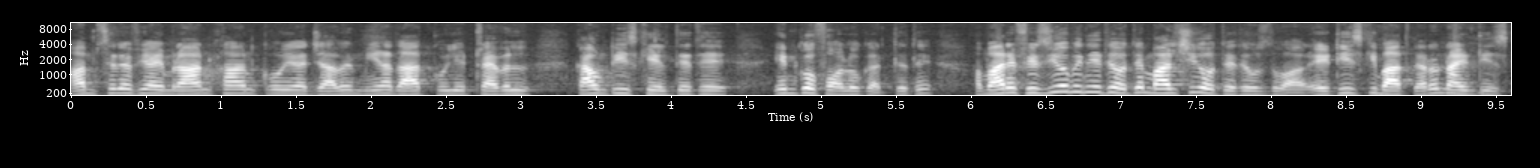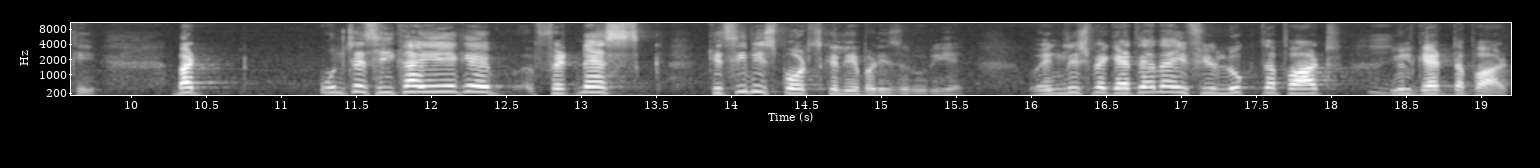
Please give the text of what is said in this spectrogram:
हम सिर्फ़ या इमरान खान को या जावेद मियादाद को ये ट्रैवल काउंटीज खेलते थे इनको फॉलो करते थे। हमारे फिजियो भी नहीं थे होते मालशी होते थे उस दौर एटीज़ की बात करो नाइन्टीज़ की। बट उनसे सीखा ये है कि फिटनेस किसी भी स्पोर्ट्स के लिए बड़ी ज़रूरी है। वो इंग्लिश में कहते हैं ना if you look the part you will get the part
